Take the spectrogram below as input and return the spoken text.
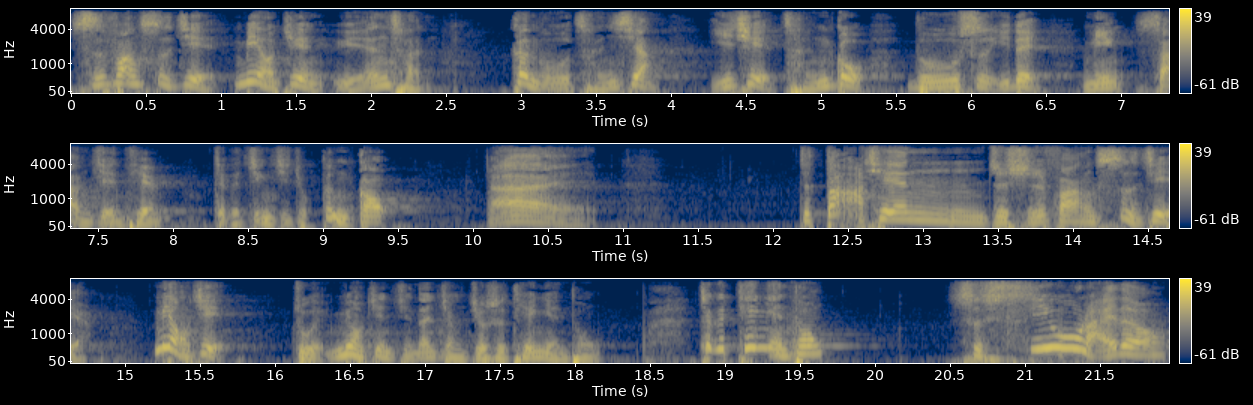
十方世界妙见圆成，更无成相，一切成垢如是一类，名善见天。这个境界就更高。哎，这大千之十方世界啊，妙界，诸位妙界简单讲就是天眼通。这个天眼通是修来的哦，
